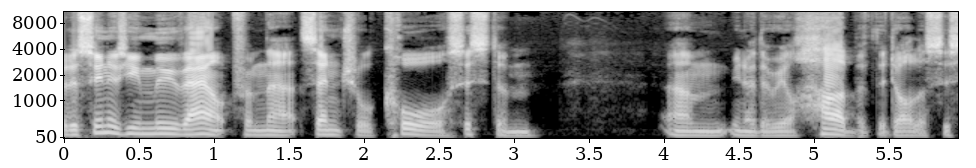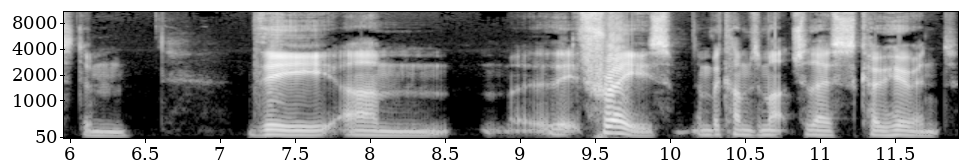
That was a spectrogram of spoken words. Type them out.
But as soon as you move out from that central core system, um, you know, the real hub of the dollar system, the, um, it frays and becomes much less coherent.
